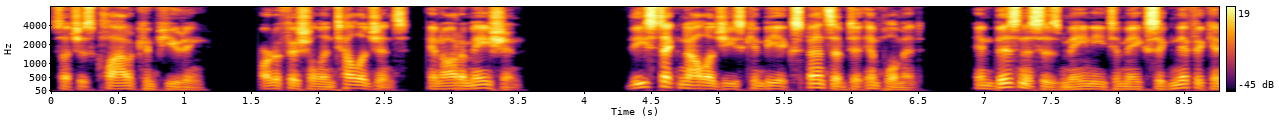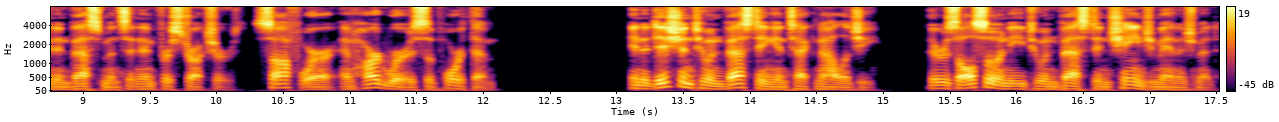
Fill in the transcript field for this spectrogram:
such as cloud computing, artificial intelligence, and automation. These technologies can be expensive to implement, and businesses may need to make significant investments in infrastructure, software, and hardware to support them. In addition to investing in technology, there is also a need to invest in change management.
